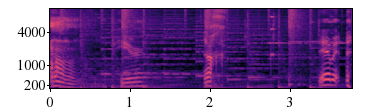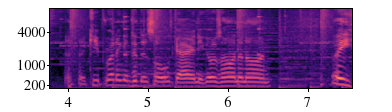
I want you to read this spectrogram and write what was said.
Up here. Ugh. Damn it. I keep running into this old guy and he goes on and on. Hey.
